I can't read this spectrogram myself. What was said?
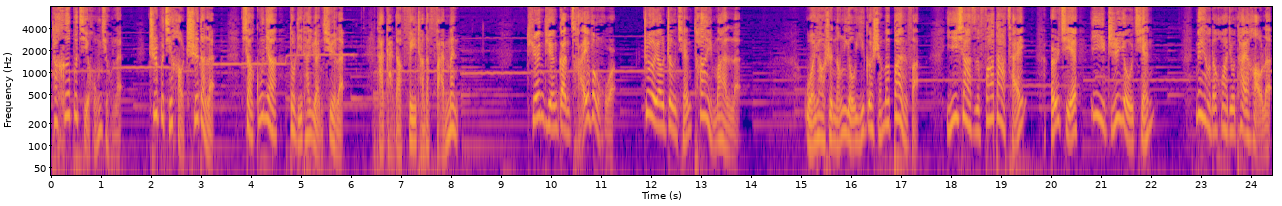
他喝不起红酒了，吃不起好吃的了，小姑娘都离他远去了，他感到非常的烦闷。天天干裁缝活，这样挣钱太慢了。我要是能有一个什么办法，一下子发大财，而且一直有钱，那样的话就太好了，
